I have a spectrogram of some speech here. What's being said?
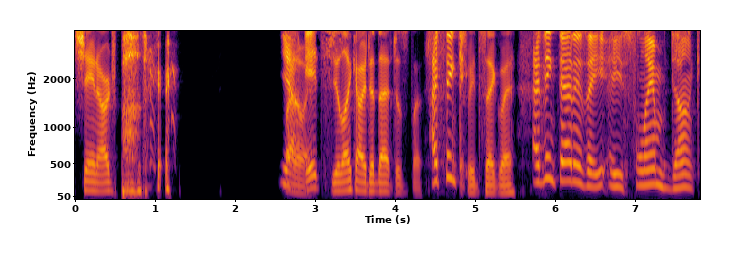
Shane Archbold. Yeah, By the way, It's- do you like how I did that? Just the I think sweet segue. I think that is a, a slam dunk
